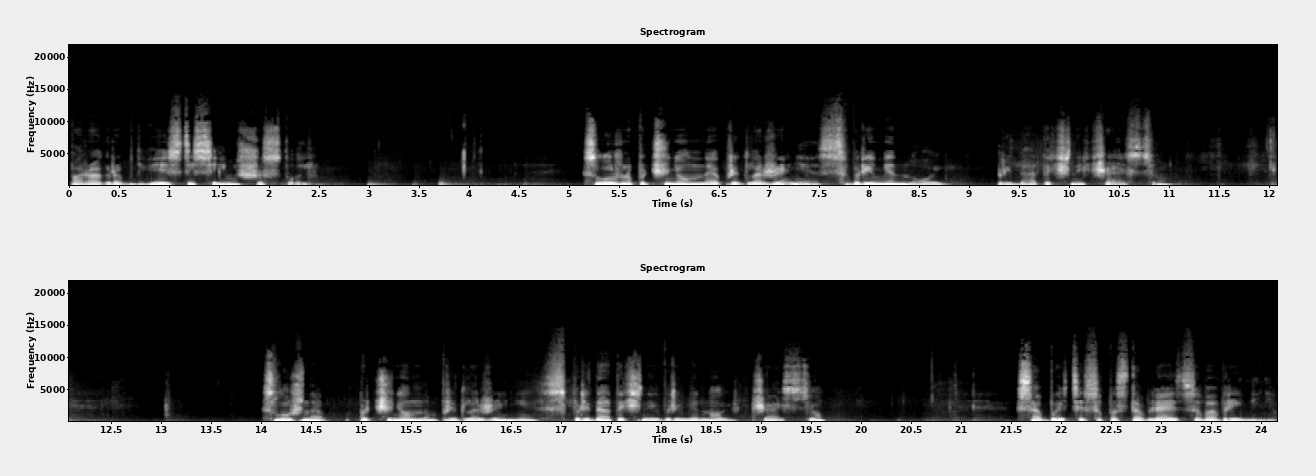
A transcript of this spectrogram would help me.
параграф 276. Сложно подчиненное предложение с временной придаточной частью. Сложно подчиненном предложении с придаточной временной частью событие сопоставляется во времени.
